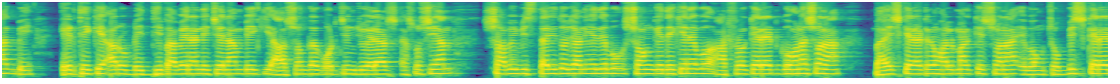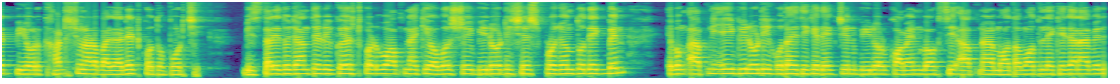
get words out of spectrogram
থাকবে? এর থেকে আরও বৃদ্ধি পাবে না নিচে নামবে কি আশঙ্কা করছেন জুয়েলার্স অ্যাসোসিয়েশন? সবই বিস্তারিত জানিয়ে দেব। সঙ্গে দেখে নেব আঠেরো ক্যারেট গহনা সোনা, বাইশ ক্যারেটের হলমার্কের সোনা এবং চব্বিশ ক্যারেট পিওর খাঁটি সোনার বাজার রেট কত পড়ছে? বিস্তারিত জানতে রিকোয়েস্ট করব আপনাকে অবশ্যই ভিডিওটি শেষ পর্যন্ত দেখবেন এবং আপনি এই ভিডিওটি কোথায় থেকে দেখছেন ভিডিওর কমেন্ট বক্সে আপনার মতামত লিখে জানাবেন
